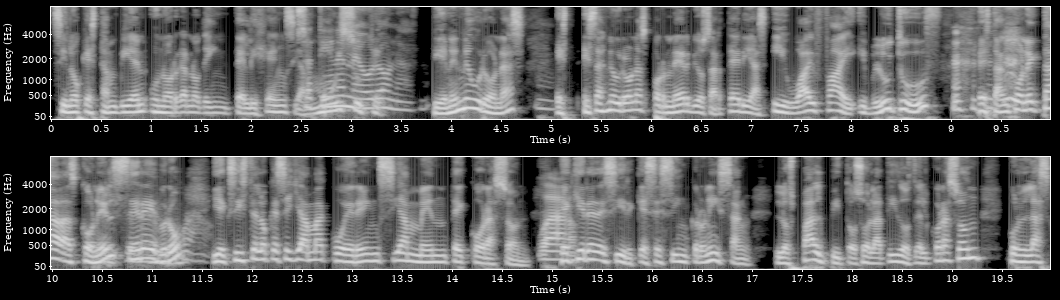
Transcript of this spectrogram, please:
sino que es también un órgano de inteligencia. O sea, muy tienen sutil. neuronas. ¿no? Tienen neuronas, Mm. es- esas neuronas por nervios, arterias y Wi-Fi y Bluetooth están conectadas con el cerebro Wow. y existe lo que se llama coherencia mente-corazón. Wow. ¿Qué quiere decir? Que se sincronizan los pálpitos o latidos del corazón con las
